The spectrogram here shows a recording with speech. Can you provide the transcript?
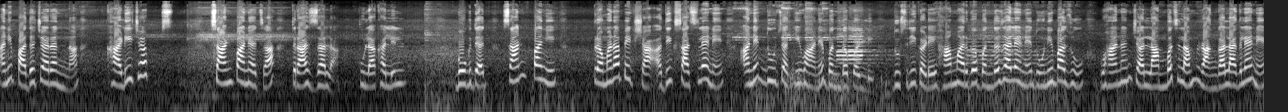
आणि पादचाऱ्यांना खाडीच्या सांडपाण्याचा त्रास झाला. पुलाखालील बोगद्यात सांडपाणी प्रमाणापेक्षा अधिक साचल्याने अनेक दुचाकी वाहने बंद पडली. दुसरीकडे हा मार्ग बंद झाल्याने दोन्ही बाजू वाहनांच्या लांबच लांब रांगा लागल्याने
